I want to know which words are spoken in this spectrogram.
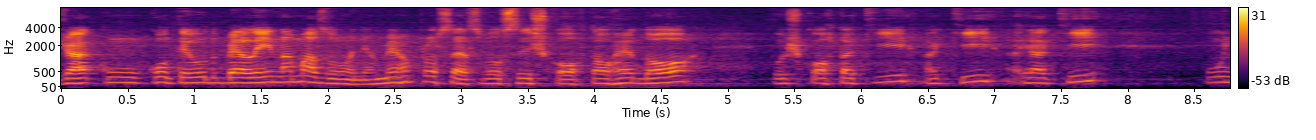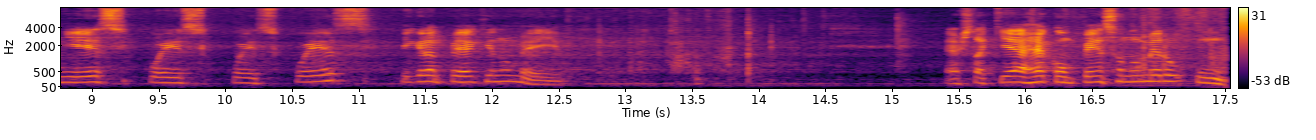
já com conteúdo Belém na Amazônia. Mesmo processo, vocês cortam ao redor, os corta aqui, aqui e aqui, une esse com esse, com esse, com esse e grampeia aqui no meio. Esta aqui é a recompensa número 1. Um.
